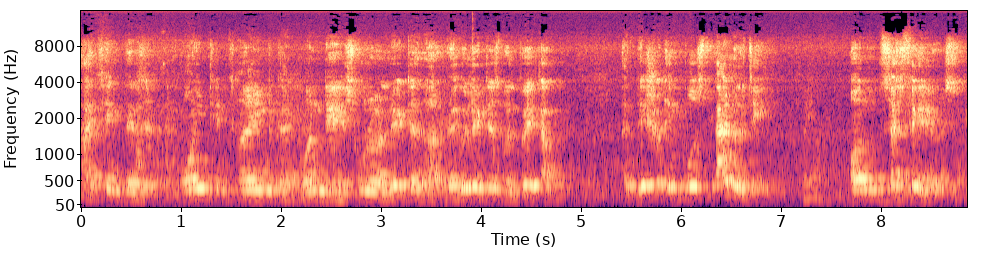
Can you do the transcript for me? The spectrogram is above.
I think there is a point in time that one day, sooner or later, our regulators will wake up and they should impose penalty on such failures.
